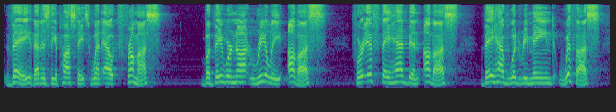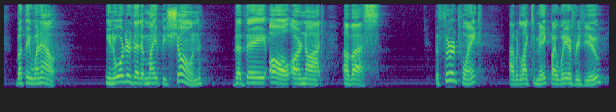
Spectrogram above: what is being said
they, that is the apostates, went out from us, but they were not really of us. For if they had been of us, they have would remained with us, but they went out, in order that it might be shown that they all are not of us. The third point I would like to make by way of review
